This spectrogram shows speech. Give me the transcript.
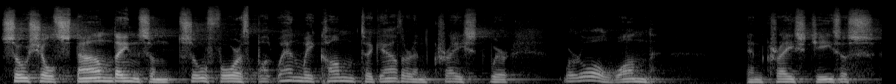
social standings and so forth, but when we come together in Christ, we're, we're all one in Christ Jesus,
